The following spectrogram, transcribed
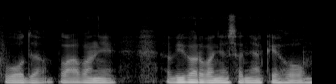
chôdza, plávanie, vyvarovania sa nejakého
